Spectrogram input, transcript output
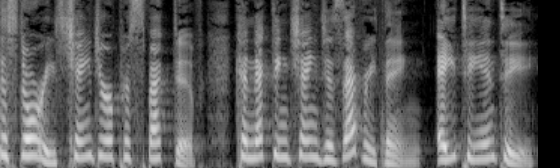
the stories, change your perspective. Connecting changes everything. AT&T.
